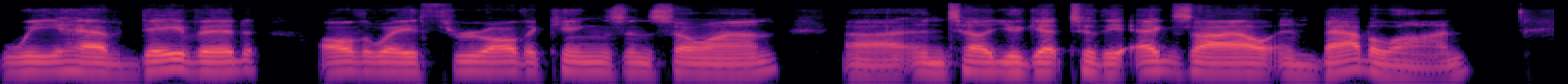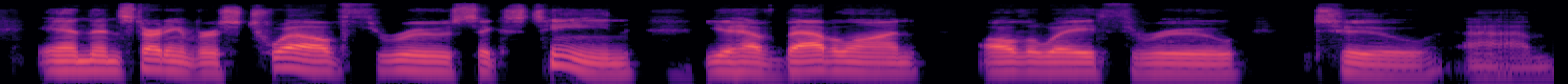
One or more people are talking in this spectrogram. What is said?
We have David all the way through all the kings and so on uh, until you get to the exile in Babylon. And then starting in verse 12 through 16, you have Babylon all the way through to um,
